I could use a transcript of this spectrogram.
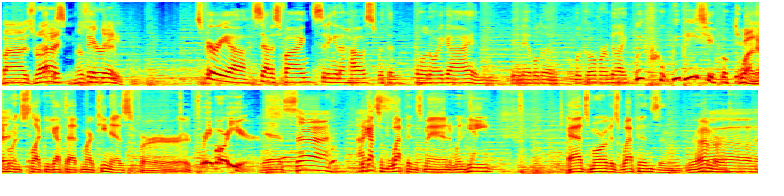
bye's right. That was a good very- It's very uh, satisfying sitting in a house with an Illinois guy and being able to look over and be like, "We we beat you." Well, and everyone's like, we got that Martinez for three more years. Yes, sir. We got some weapons, man. And when he adds more of his weapons, and remember, Oh,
